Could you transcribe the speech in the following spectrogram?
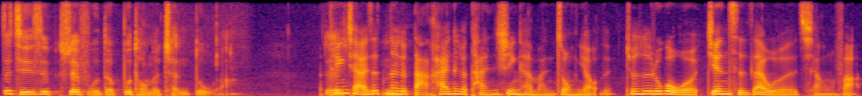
这其实是说服的不同的程度啦。听起来是那个打开那个弹性还蛮重要的，嗯、就是如果我坚持在我的想法，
